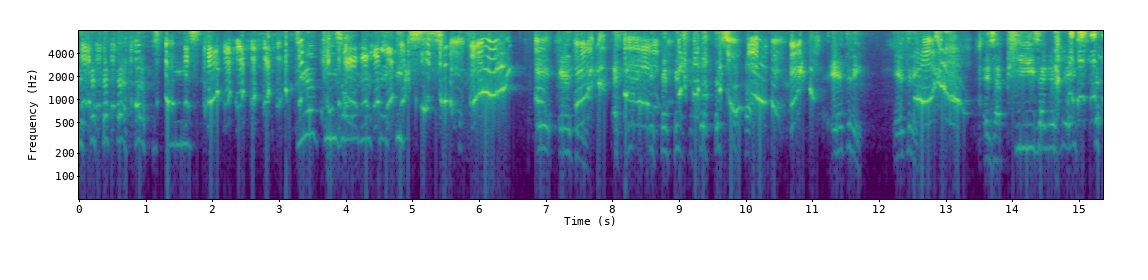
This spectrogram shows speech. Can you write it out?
Those peas. Do you have peas all over your face? A- Anthony. Anthony. Anthony. Is that peas on your face?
